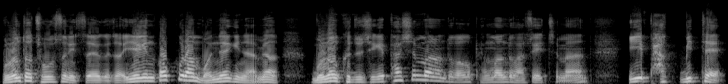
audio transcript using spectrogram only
물론 더 좋을 수는 있어요. 그죠? 이 얘기는 거꾸로 하면 뭔 얘기냐면 물론 그 주식이 80만 원도 가고 100만 원도 갈 수 있지만 이 박 밑에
